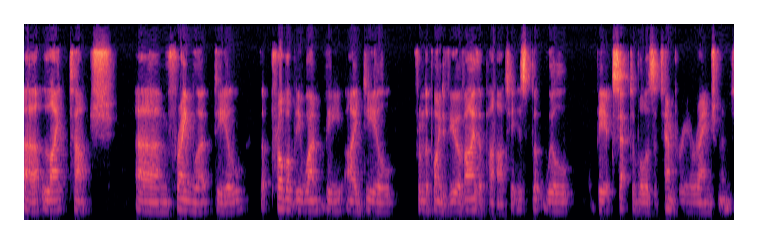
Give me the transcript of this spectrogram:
uh, light touch um, framework deal that probably won't be ideal from the point of view of either parties, but will be acceptable as a temporary arrangement,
